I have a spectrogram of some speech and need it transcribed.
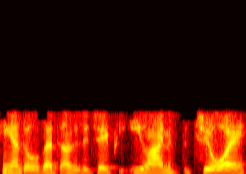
candle that's under the JPE line is the Joy,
